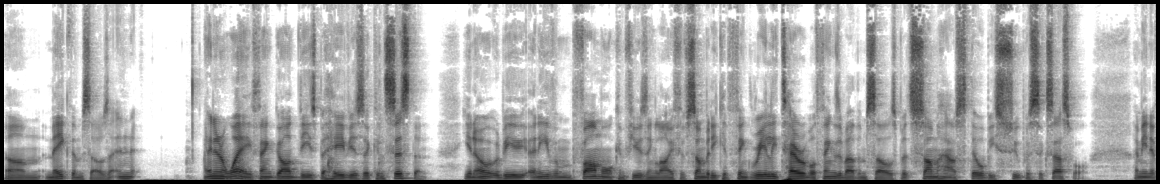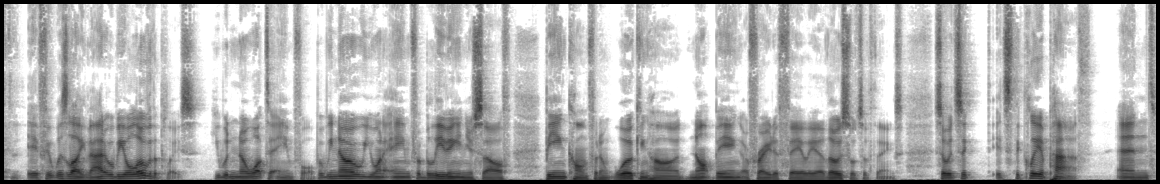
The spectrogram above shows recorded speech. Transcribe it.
um, make themselves. And, and in a way, thank God these behaviors are consistent you know, it would be an even far more confusing life if somebody could think really terrible things about themselves, but somehow still be super successful. I mean, if if it was like that, it would be all over the place. You wouldn't know what to aim for. But we know you want to aim for believing in yourself, being confident, working hard, not being afraid of failure, those sorts of things. So it's a it's the clear path, and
